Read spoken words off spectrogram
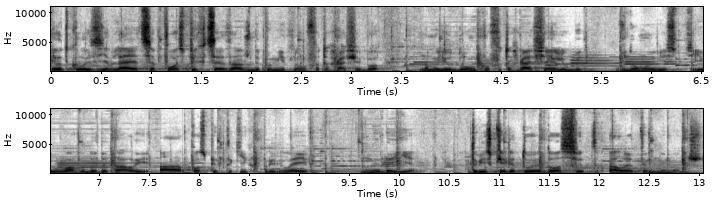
І от коли з'являється поспіх, це завжди помітно у фотографії, бо, на мою думку, фотографія любить вдумливість і увагу до деталей, а поспіх таких привілеїв не дає. Трішки рятує досвід, але тим не менш.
